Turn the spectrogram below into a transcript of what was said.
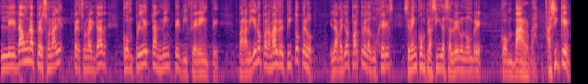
Le da una personali- personalidad completamente diferente. Para bien o para mal, repito, pero la mayor parte de las mujeres se ven complacidas al ver un hombre con barba. Así que,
